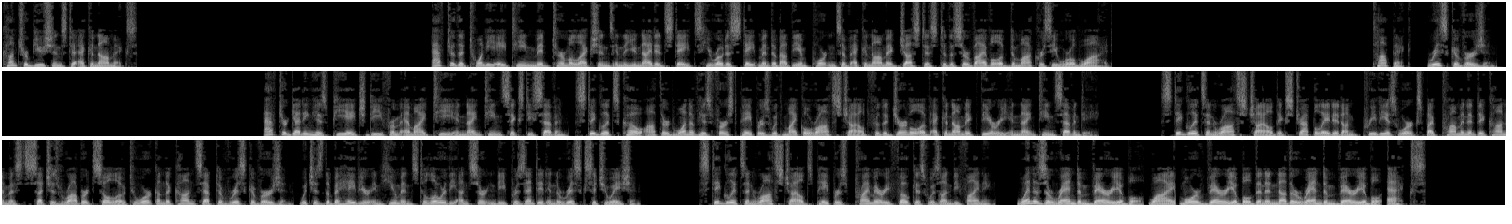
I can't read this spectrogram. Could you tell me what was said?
Contributions to economics After the 2018 midterm elections in the United States he wrote a statement about the importance of economic justice to the survival of democracy worldwide. Risk aversion After getting his Ph.D. from MIT in 1967, Stiglitz co-authored one of his first papers with Michael Rothschild for the Journal of Economic Theory in 1970. Stiglitz and Rothschild extrapolated on previous works by prominent economists such as Robert Solow to work on the concept of risk aversion, which is the behavior in humans to lower the uncertainty presented in the risk situation. Stiglitz and Rothschild's paper's primary focus was on defining when is a random variable y more variable than another random variable x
